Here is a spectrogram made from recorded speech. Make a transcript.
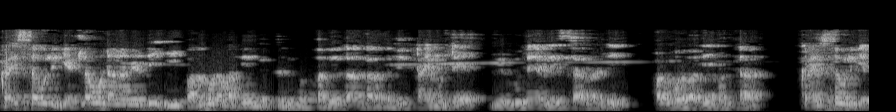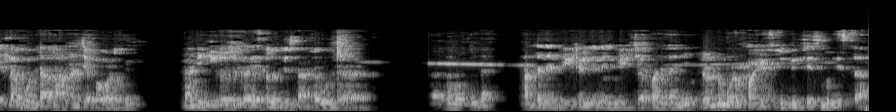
క్రైస్తవులు ఎట్లా ఉండాలనేది ఈ పదమూడవ అధ్యాయం చెప్తుంది. మొత్తం దాని తర్వాత మీకు టైం ఉంటే మీరు ఉదయం చేస్తారు అండి. పదమూడవ అధ్యాయం అంతా. క్రైస్తవులు ఎట్లా ఉండాలా అని చెప్పబడుతుంది. కానీ ఈ రోజు క్రైస్తవులు చూస్తే అట్లా ఉంటారు? అర్థమవుతుందా? అంత నేను డీటెయిల్గా నేను మీకు చెప్పాను కానీ రెండు మూడు పాయింట్స్ చూపించేసి ముగిస్తా.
